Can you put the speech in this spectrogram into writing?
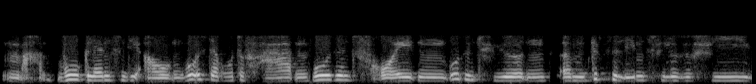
machen? Wo glänzen die Augen? Wo ist der rote Faden? Wo sind Freuden? Wo sind Hürden? Ähm, Gibt es eine Lebensphilosophie?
